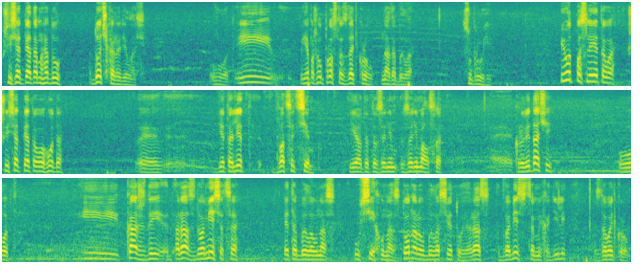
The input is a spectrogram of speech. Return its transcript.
в 65 году дочка родилась. Вот. И я пошел просто сдать кровь, надо было супруге. И вот после этого, 65 года, э, где-то лет 27, я вот это заним- занимался э, кроведачей. Вот. И каждый раз в два месяца, это было у нас, у всех у нас доноров было святое. Раз в два месяца мы ходили сдавать кровь.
